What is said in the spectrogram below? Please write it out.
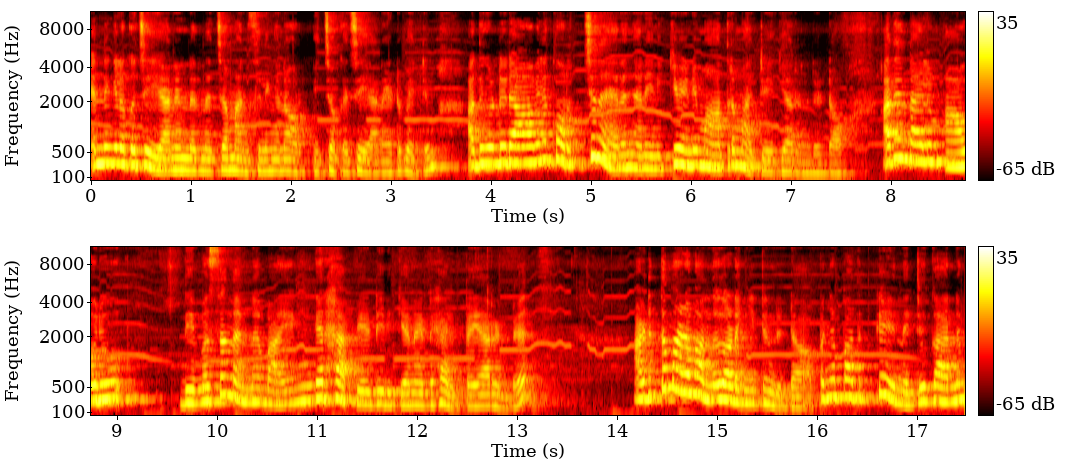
എന്തെങ്കിലുമൊക്കെ ചെയ്യാനുണ്ടെന്ന് വെച്ചാൽ മനസ്സിലിങ്ങനെ ഉറപ്പിച്ചൊക്കെ ചെയ്യാനായിട്ട് പറ്റും. അതുകൊണ്ട് രാവിലെ കുറച്ച് നേരം ഞാൻ എനിക്ക് വേണ്ടി മാത്രം മാറ്റി വയ്ക്കാറുണ്ട് കേട്ടോ. അതെന്തായാലും ആ ഒരു ദിവസം തന്നെ ഭയങ്കര ഹാപ്പി ആയിട്ട് ഇരിക്കാനായിട്ട് ഹെൽപ്പ് ചെയ്യാറുണ്ട്. അടുത്ത മഴ വന്നു തുടങ്ങിയിട്ടുണ്ട് കേട്ടോ അപ്പം ഞാൻ പതുക്കെ എഴുന്നേറ്റു. കാരണം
